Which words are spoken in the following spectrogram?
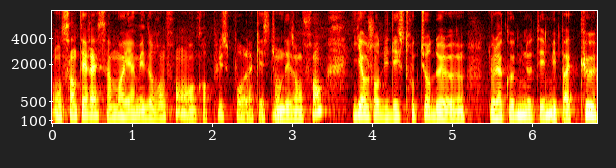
On s'intéresse à moi et à mes enfants, encore plus pour la question des enfants. Il y a aujourd'hui des structures de, la communauté, mais pas que,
